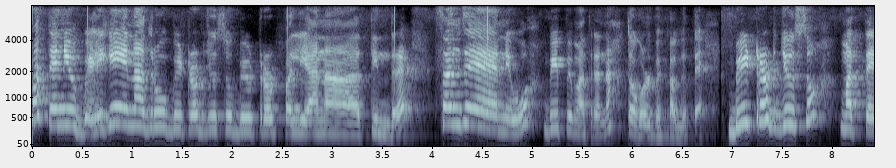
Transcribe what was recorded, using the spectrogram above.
ಮತ್ತೆ ನೀವು ಬೆಳಿಗ್ಗೆ ಏನಾದರೂ ಬೀಟ್ರೋಟ್ ಜ್ಯೂಸು, ಬೀಟ್ರೋಟ್ ಪಲ್ಯನ ತಿಂದ್ರೆ ಸಂಜೆ ನೀವು ಬಿ ಪಿ ಮಾತ್ರನ ತಗೊಳ್ಬೇಕಾಗುತ್ತೆ. ಬೀಟ್ರೋಟ್ ಜ್ಯೂಸು ಮತ್ತೆ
